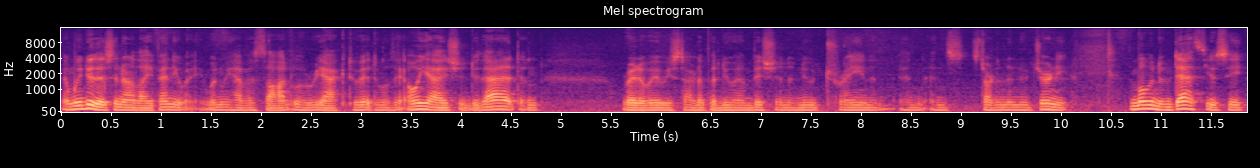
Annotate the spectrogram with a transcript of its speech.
And we do this in our life anyway. When we have a thought, we'll react to it and we'll say, oh yeah, I should do that. And right away we start up a new ambition, a new train, and, and, and start on a new journey. The moment of death, you see,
